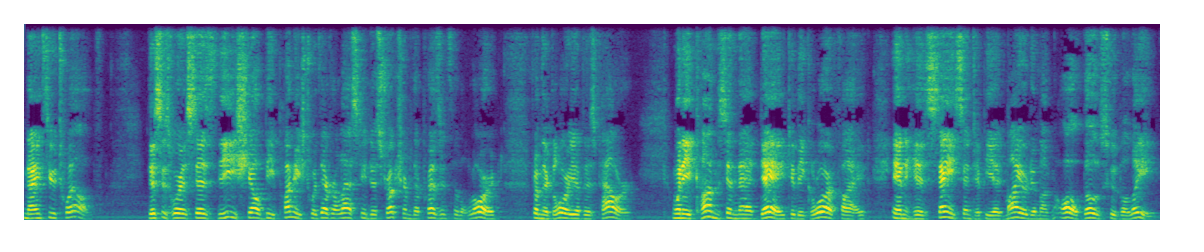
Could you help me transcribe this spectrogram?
9 through 12. This is where it says, These shall be punished with everlasting destruction from the presence of the Lord, from the glory of his power, when he comes in that day to be glorified in his saints and to be admired among all those who believe,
